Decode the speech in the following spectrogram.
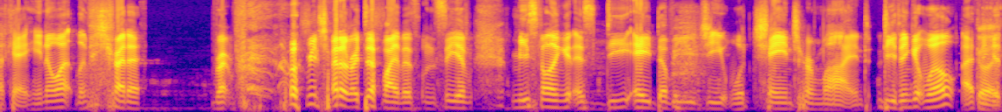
Okay, you know what? Let me try to re- let me try to rectify this and see if me spelling it as D A W G will change her mind. Do you think it will? I Good. think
